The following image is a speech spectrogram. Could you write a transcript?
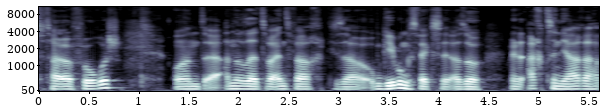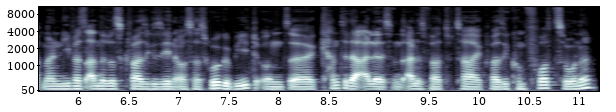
total euphorisch. Und äh, andererseits war einfach dieser Umgebungswechsel. Also mit 18 Jahren hat man nie was anderes quasi gesehen außer das Ruhrgebiet und äh, kannte da alles und alles war total quasi Komfortzone.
